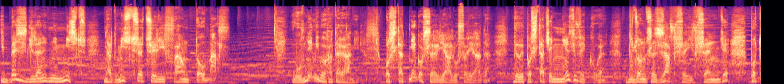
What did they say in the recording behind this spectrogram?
i bezwzględny mistrz nadmistrze, czyli Found Thomas. Głównymi bohaterami ostatniego serialu Fejada były postacie niezwykłe, budzące zawsze i wszędzie, pod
